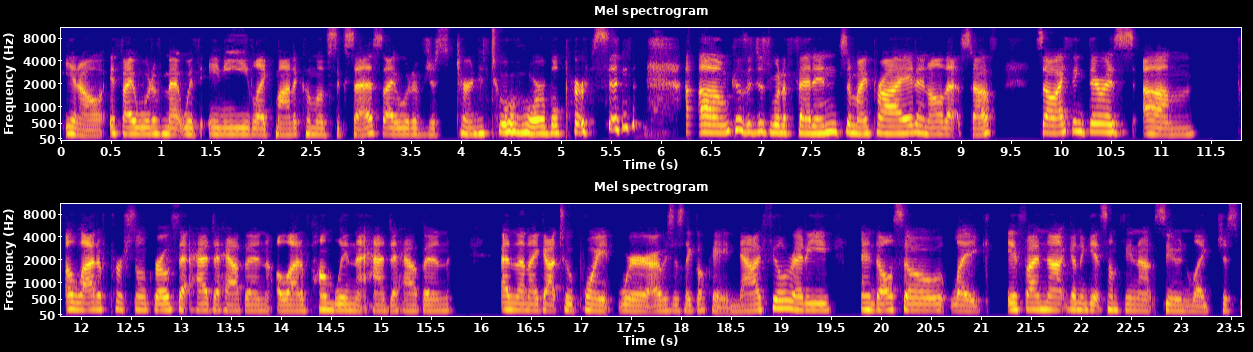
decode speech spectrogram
you know if i would have met with any like modicum of success i would have just turned into a horrible person um because it just would have fed into my pride and all that stuff. So i think there was um a lot of personal growth that had to happen a lot of humbling that had to happen and then I got to a point where I was just like, okay, now I feel ready. And also, like, if I'm not going to get something out soon, like, just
